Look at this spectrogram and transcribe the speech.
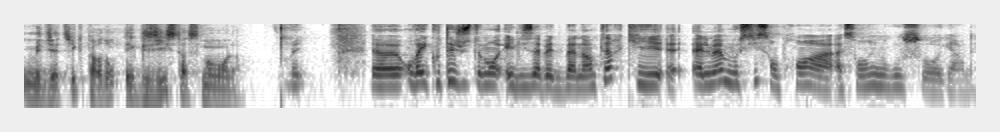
médiatique, pardon, existe à ce moment-là. Oui. Euh, on va écouter justement Elisabeth Badinter qui elle-même aussi s'en prend à, à Sandrine Rousseau, regardez.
